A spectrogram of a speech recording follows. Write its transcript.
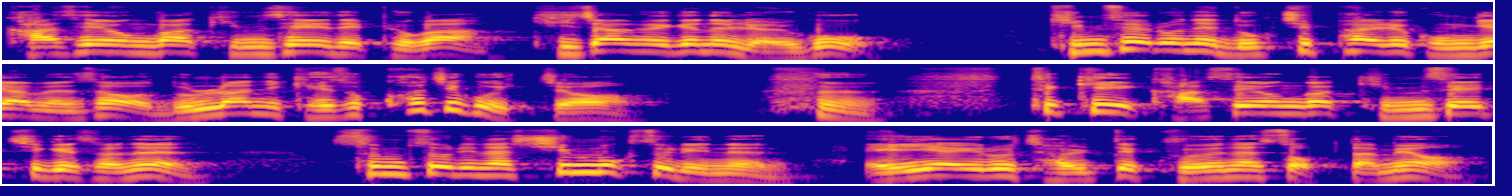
가세현과 김세혜 대표가 기자회견을 열고 김세론의 녹취 파일을 공개하면서 논란이 계속 커지고 있죠. 특히 가세현과 김세혜 측에서는 숨소리나 쉰목소리는 AI로 절대 구현할 수 없다며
